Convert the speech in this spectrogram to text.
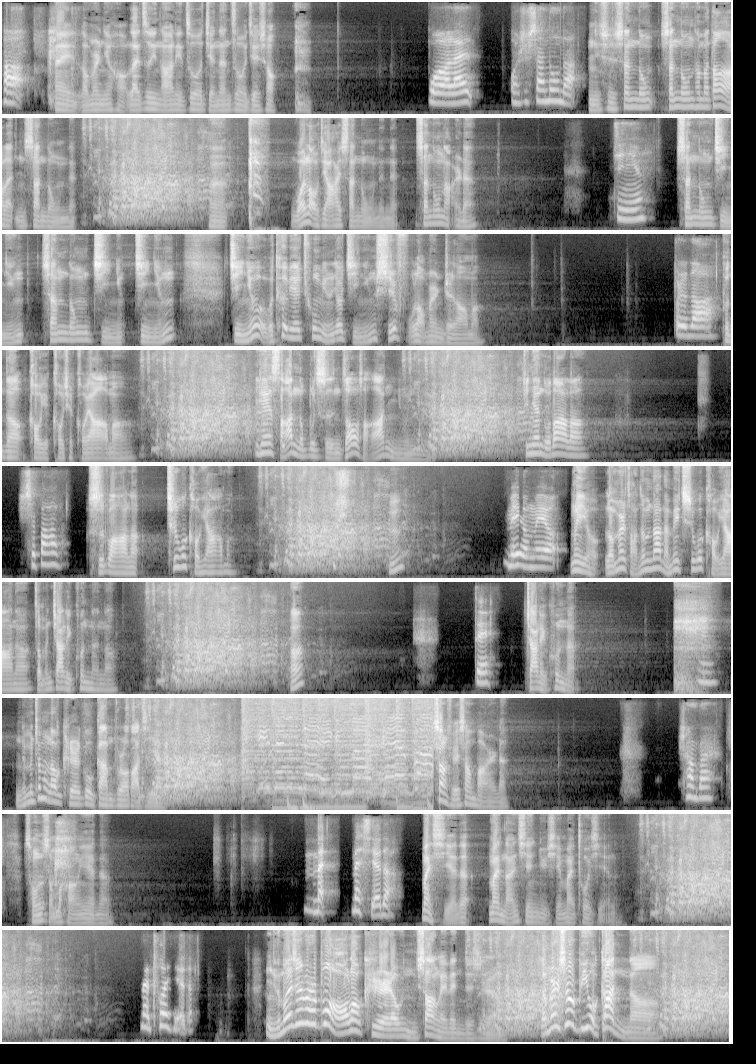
好，哎，老妹儿你好，来自于哪里？做简单自我介绍。我来，我是山东的，你是山东，山东他妈大了，你山东的。嗯，我老家还山东的呢，山东哪儿的？济宁。山东济宁，山东济宁，济宁，济宁有个特别出名叫济宁食府，老妹儿你知道吗？不知道啊，不知道烤烤烤烤鸭吗？一天啥你都不吃，你知道啥？你说你今年多大了？十八了。十八了，吃过烤鸭吗？嗯，没有没有没有。老妹儿长这么大咋没吃过烤鸭呢？怎么家里困难呢？啊？对。家里困难。你他妈这么唠嗑给我干，不知道咋接了。上学上班的，上班，从事什么行业呢？卖卖鞋的，卖鞋的，卖男鞋、女鞋，卖拖鞋的。卖拖鞋的，你他妈是不是不好好唠嗑啊？你上来的，你这是啊？老妹儿是不是逼我干你呢？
